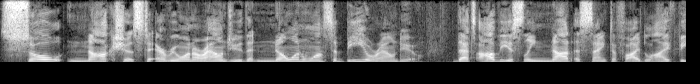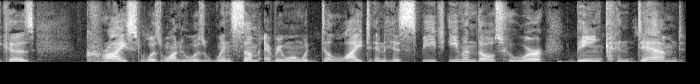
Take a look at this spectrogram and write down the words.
so noxious to everyone around you that no one wants to be around you. That's obviously not a sanctified life because Christ was one who was winsome. Everyone would delight in his speech. Even those who were being condemned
